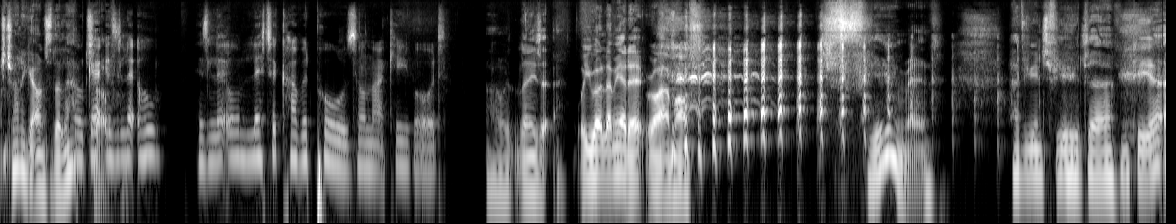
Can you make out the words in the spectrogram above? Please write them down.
He's trying to get onto the he'll laptop. get his little his little litter covered paws on that keyboard Oh, then he's well, you won't let me edit. Right, I'm off. Fuming. Have you interviewed uh, Mickey yet?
